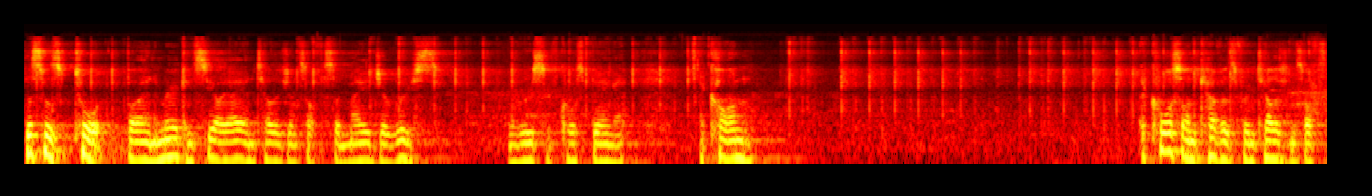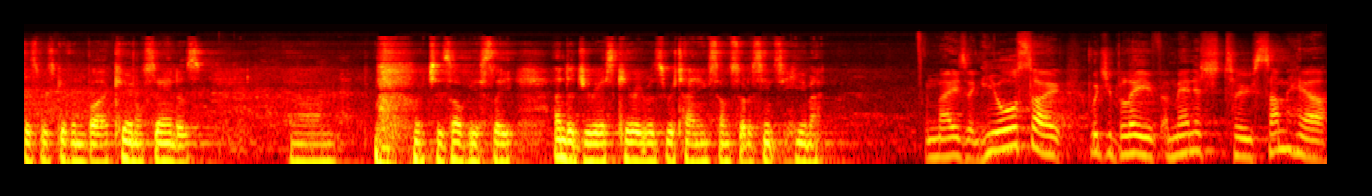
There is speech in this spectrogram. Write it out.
This was taught by an American CIA intelligence officer, Major Roos. Roos, of course, being a, a con. A course on covers for intelligence officers was given by Colonel Sanders, um, which is obviously under duress. Kerry was retaining some sort of sense of humour. Amazing. He also, would you believe, managed to somehow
